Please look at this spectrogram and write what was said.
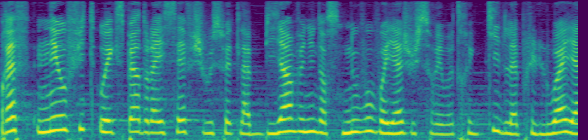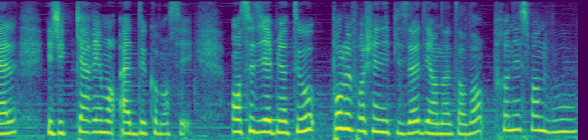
Bref, néophyte ou expert de l'ASF, je vous souhaite la bienvenue dans ce nouveau voyage où je serai votre guide la plus loyale et j'ai carrément hâte de commencer. On se dit à bientôt pour le prochain épisode et en attendant, prenez soin de vous.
